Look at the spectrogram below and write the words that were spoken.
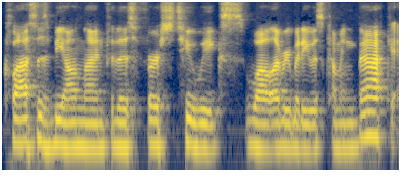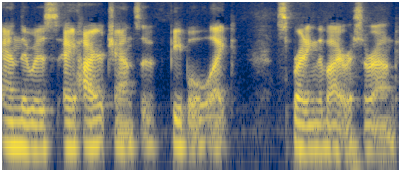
classes be online for those first two weeks while everybody was coming back and there was a higher chance of people like spreading the virus around?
